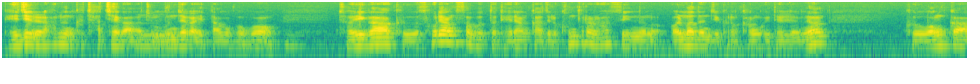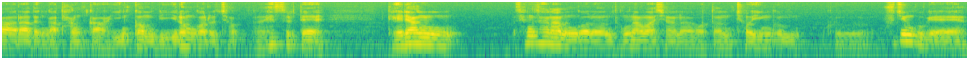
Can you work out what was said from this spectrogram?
배제를 하는 그 자체가 좀 음. 문제가 있다고 보고 저희가 그 소량서부터 대량까지를 컨트롤할 수 있는 얼마든지 그런 강국이 되려면 그 원가라든가 단가, 인건비 이런 거를 저, 했을 때 대량 생산하는 거는 동남아시아나 어떤 저임금 그 후진국의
